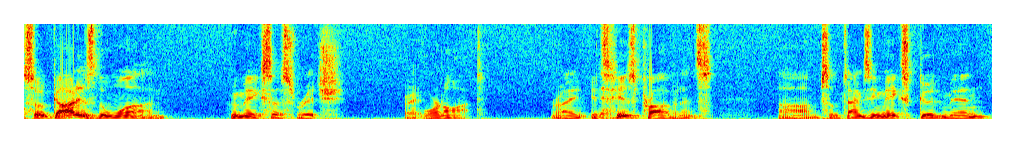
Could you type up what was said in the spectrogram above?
So God is the one who makes us rich right, or not. Right. It's Yeah. His providence. Um, sometimes He makes good men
